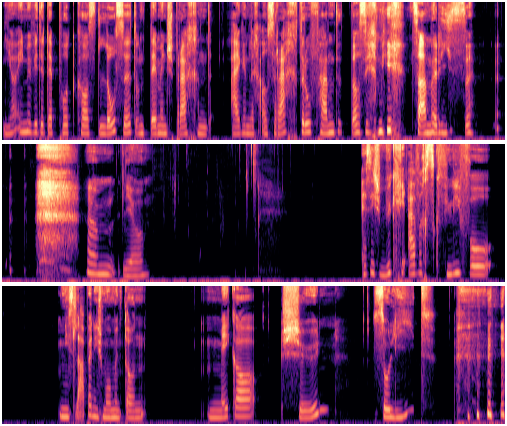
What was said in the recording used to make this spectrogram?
die ja, immer wieder den Podcast hören und dementsprechend eigentlich als Recht darauf haben, dass ich mich zusammenreisse. ähm, ja. Es ist wirklich einfach das Gefühl von, mein Leben ist momentan mega schön, solid.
